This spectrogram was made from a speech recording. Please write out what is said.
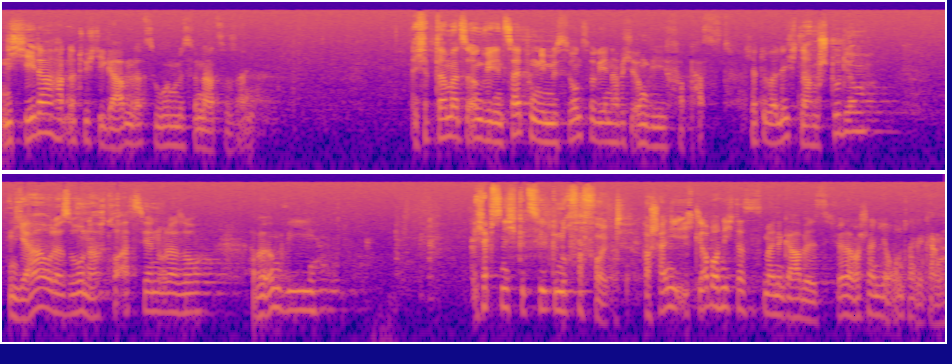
Nicht jeder hat natürlich die Gaben dazu, ein Missionar zu sein. Ich habe damals irgendwie den Zeitpunkt, in die Mission zu gehen, habe ich irgendwie verpasst. Ich hatte überlegt, nach dem Studium, ein Jahr oder so, nach Kroatien oder so, aber irgendwie, ich habe es nicht gezielt genug verfolgt. Wahrscheinlich, ich glaube auch nicht, dass es meine Gabe ist. Ich wäre da wahrscheinlich auch untergegangen.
